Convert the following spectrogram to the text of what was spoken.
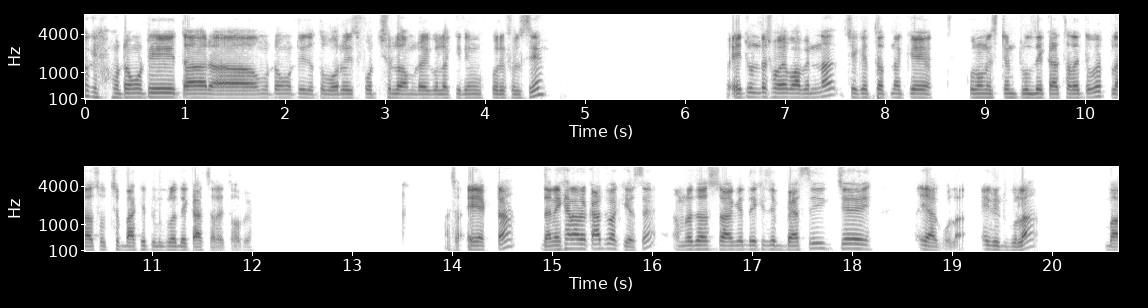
ওকে মোটামুটি তার মোটামুটি যত বড় স্পট ছিল আমরা এগুলা কি রিমুভ করে ফেলছি। এই টুলটা সবাই পাবেন না, সেক্ষেত্রে আপনাকে কোলন স্টেম টুল দিয়ে কাজ চালাতে হবে প্লাস হচ্ছে বাকি টুলগুলো দিয়ে কাজ চালাতে হবে। আচ্ছা এই একটা। দেন এখানে আরও কাজ বাকি আছে। আমরা জাস্ট আগে দেখি যে বেসিক যে ইয়াগুলা এডিটগুলা, বা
